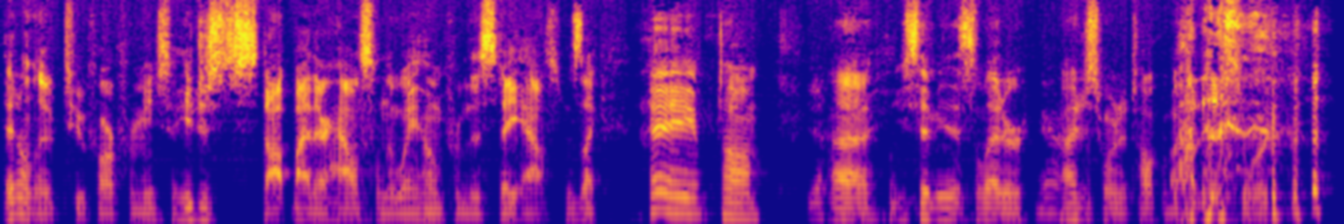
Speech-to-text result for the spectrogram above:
They don't live too far from me, so he just stopped by their house on the way home from the state house and was like, "Hey, Tom." Uh, you sent me this letter. I just wanted to talk about it.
